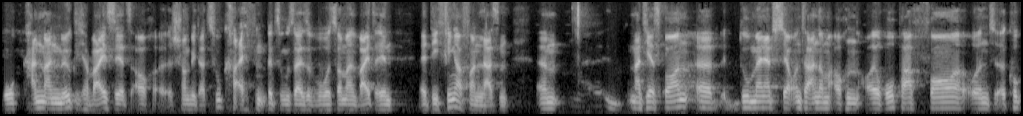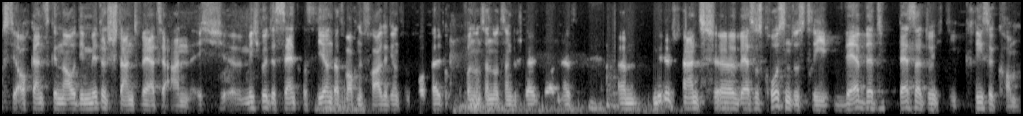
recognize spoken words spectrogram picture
wo kann man möglicherweise jetzt auch äh, schon wieder zugreifen, beziehungsweise wo soll man weiterhin äh, die Finger von lassen? Ähm, Matthias Born, äh, du managst ja unter anderem auch einen Europa-Fonds und äh, guckst dir auch ganz genau die Mittelstandwerte an. Ich, äh, mich würde es sehr interessieren, das war auch eine Frage, die uns im Vorfeld von unseren Nutzern gestellt worden ist. Ähm, Mittelstand versus Großindustrie. Wer wird besser durch die Krise kommen?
